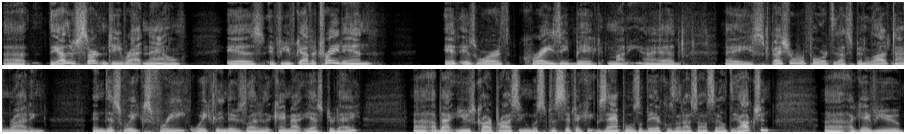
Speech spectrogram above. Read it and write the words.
uh, the other certainty right now is if you've got a trade in it is worth crazy big money. I had a special report that I spent a lot of time writing in this week's free weekly newsletter that came out yesterday uh, about used car pricing with specific examples of vehicles that I saw sell at the auction. Uh, I gave you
